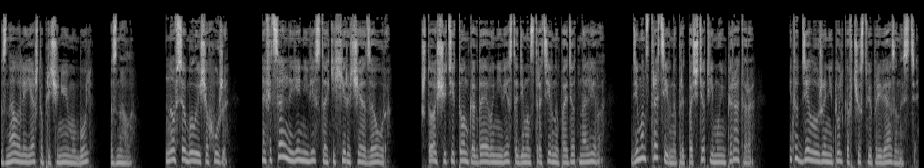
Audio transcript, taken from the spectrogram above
Знала ли я, что причиню ему боль? Знала. Но все было еще хуже. Официально я невеста Акихира Чиадзаура. Что ощутит он, когда его невеста демонстративно пойдет налево? Демонстративно предпочтет ему императора. И тут дело уже не только в чувстве привязанности.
